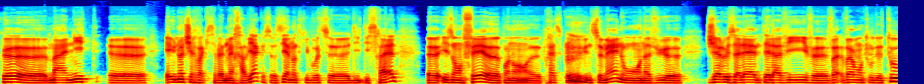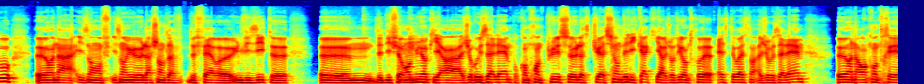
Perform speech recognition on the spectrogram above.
que Mahanit et une autre shirva qui s'appelle Merchavia, que c'est aussi un autre kibbutz d'I- d'Israël, ils ont fait pendant presque une semaine où on a vu Jérusalem, Tel Aviv, euh, vra- vraiment tout de tout. Euh, on a, ils, ont, ils ont eu la chance de, faire euh, une visite euh, des différents murs qu'il y a à Jérusalem pour comprendre plus la situation délicate qu'il y a aujourd'hui entre Est et Ouest à Jérusalem. Euh, on a rencontré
